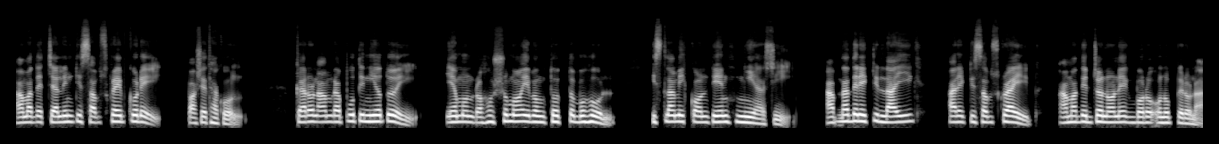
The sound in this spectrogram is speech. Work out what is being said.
আমাদের চ্যানেলটি সাবস্ক্রাইব করেই পাশে থাকুন। কারণ আমরা প্রতিনিয়তই এমন রহস্যময় এবং তথ্যবহুল ইসলামিক কন্টেন্ট নিয়ে আসি। আপনাদের একটি লাইক আর একটি সাবস্ক্রাইব আমাদের জন্য অনেক বড় অনুপ্রেরণা।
